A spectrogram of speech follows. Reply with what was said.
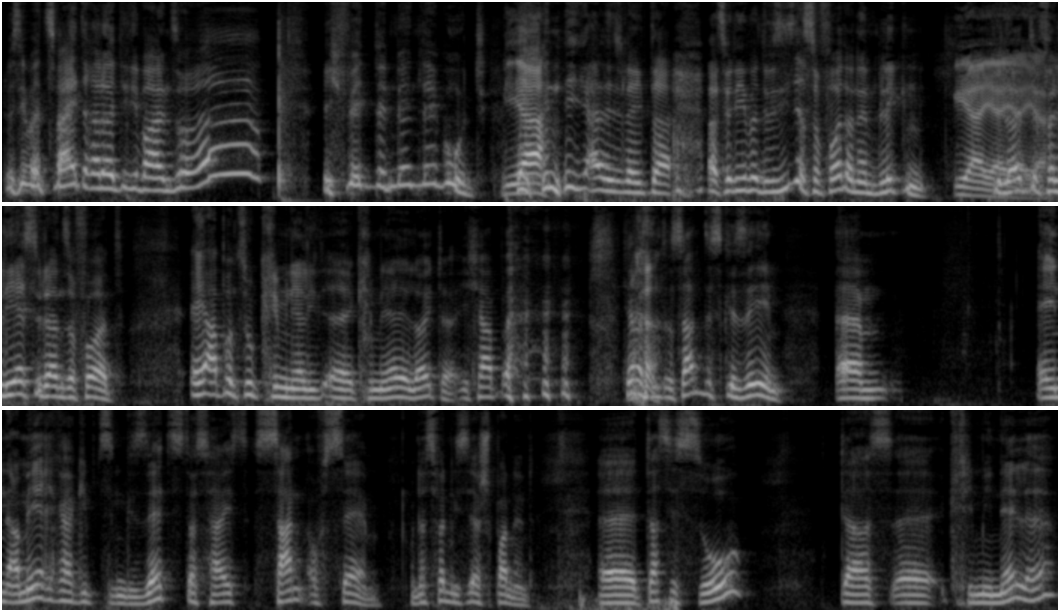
du hast immer zwei, drei Leute, die waren so, ah, ich finde den Wendler gut. Ja. Ich finde nicht alles schlecht da. Also jemand, du siehst das sofort an den Blicken. Ja, ja, Die ja, Leute ja. verlierst du dann sofort. Ey, ab und zu kriminelle, äh, kriminelle Leute. Ich habe ich hab was Interessantes gesehen. Ähm, in Amerika gibt es ein Gesetz, das heißt Son of Sam. Und das fand ich sehr spannend. Äh, das ist so, dass äh, Kriminelle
